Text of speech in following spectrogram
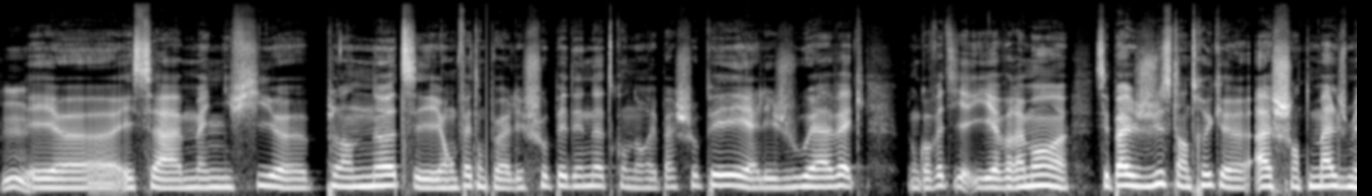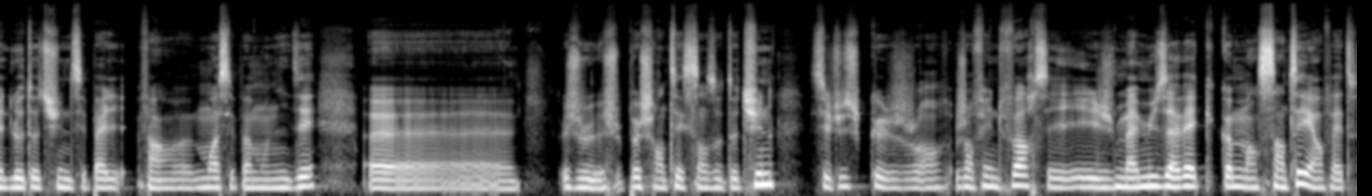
Hmm. et, euh, et ça magnifie euh, plein de notes et en fait on peut aller choper des notes qu'on n'aurait pas chopées et aller jouer avec. Donc en fait il y, a- il y a vraiment, euh, c'est pas juste un truc, ah je chante mal, je mets de l'autotune. C'est pas, enfin moi c'est pas mon idée. Je, je peux chanter sans autotune. C'est juste que j'en fais une force et, et je m'amuse avec comme un synthé en fait.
